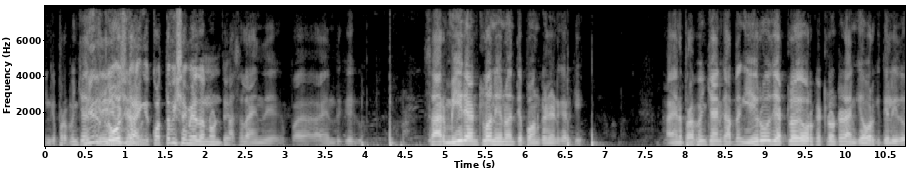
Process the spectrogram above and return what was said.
ఇంకా ప్రపంచానికి మీరు తెలియని క్లోజ్ విషయం- ఇంకా కొత్త విషయం ఏదన్నా ఉంటే. అసలు ఆయనది సార్ మీరేంట్లో నేను అంతే పవన్ కళ్యాణ్ గారికి. ఆయన ప్రపంచానికి అర్థం ఏ రోజు ఎట్లా ఎవరికి ఎట్లా ఉంటాడో ఆయనకి ఎవరికి తెలియదు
